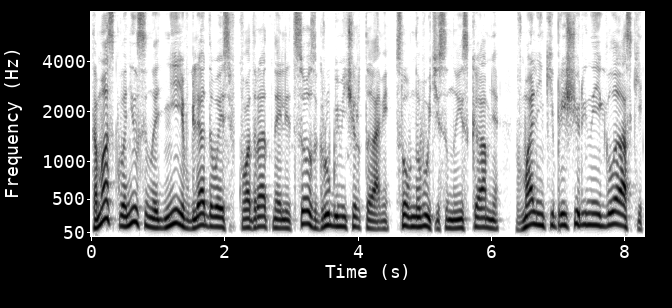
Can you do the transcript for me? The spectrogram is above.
Томас склонился над ней, вглядываясь в квадратное лицо с грубыми чертами, словно вытесанное из камня, в маленькие прищуренные глазки,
